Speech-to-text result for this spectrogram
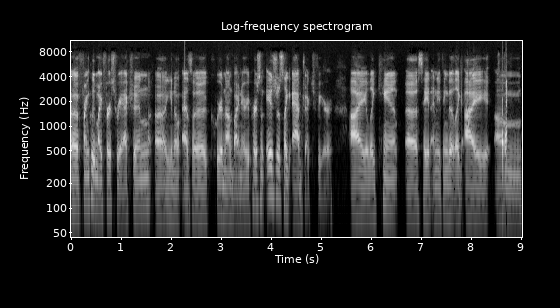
uh, frankly, my first reaction, uh, you know, as a queer non-binary person, is just like abject fear. I like can't uh, say it anything that like I um,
